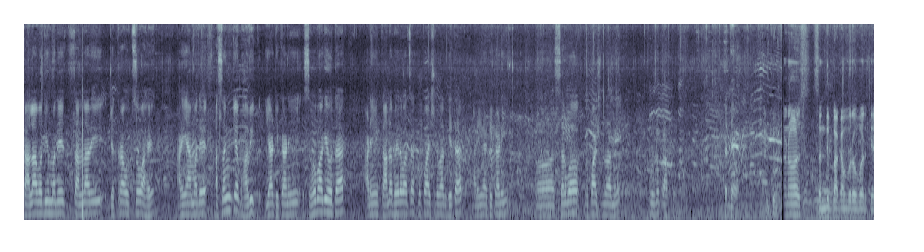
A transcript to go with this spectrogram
कालावधीमध्ये चालणारी जत्रा उत्सव आहे. आणि यामध्ये असंख्य भाविक या ठिकाणी सहभागी होतात आणि कालभैरवाचा कृपा आशीर्वाद घेतात आणि या ठिकाणी सर्व कृपा आशीर्वादाने पूर्ण प्राप्त होतात. धन्यवाद. थँक्यू संदीप काकांबरोबर ते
